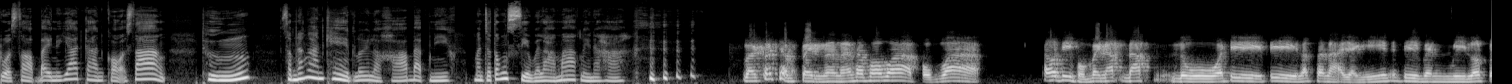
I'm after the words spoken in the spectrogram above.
ตรวจสอบใบอนุญาตการก่อสร้างถึง สำนักงานเขตเลยเหรอคะ แบบนี้มันจะต้องเสียเวลามากเลยนะคะ มันก็จำเป็นนะนะถ้าเพราะว่าผมว่าเท่าที่ผมไปนับนับดูว่าที่ที่ลักษณะอย่างนี้ที่เป็นมีรถไฟ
